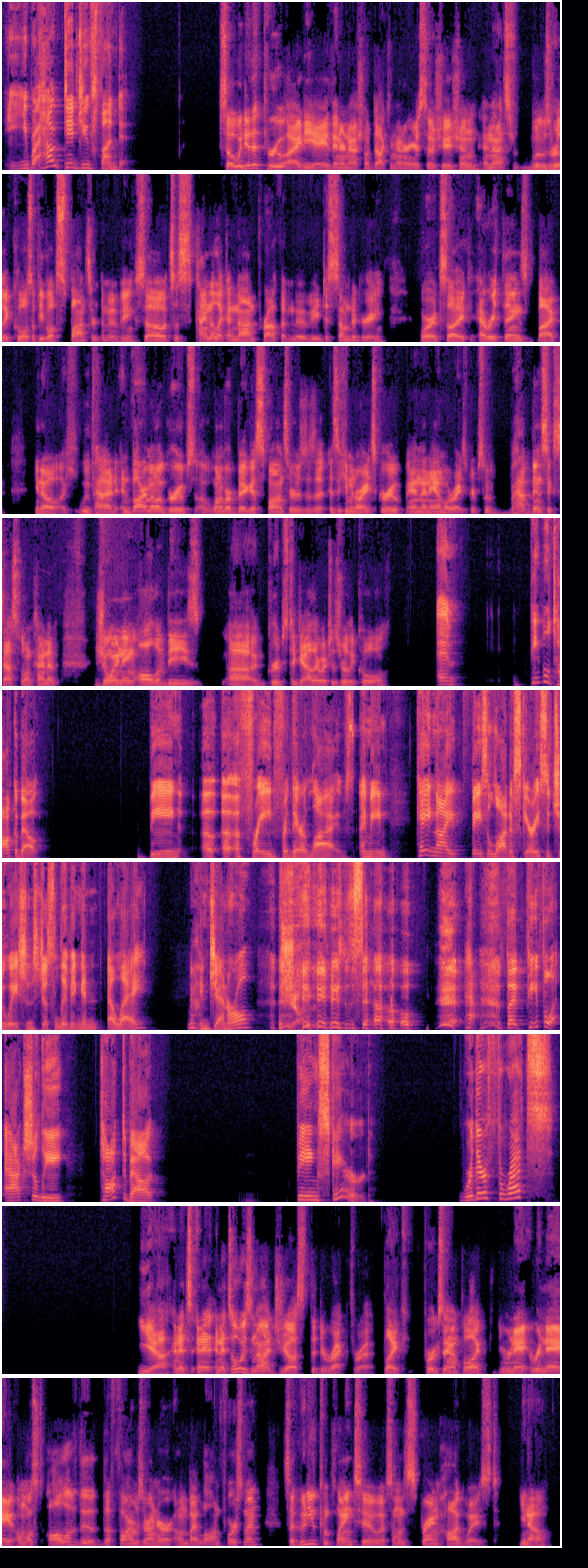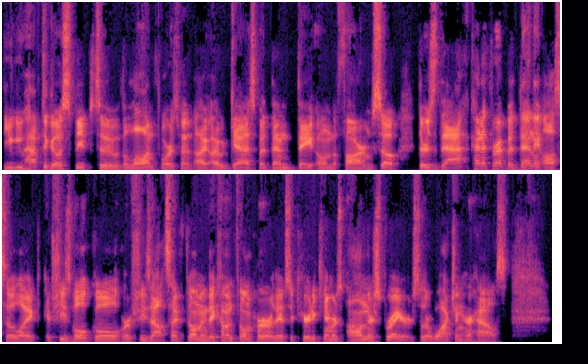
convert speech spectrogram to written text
You, brought- how did you fund it? So we did it through IDA, the International Documentary Association, and that's what was really cool. So people have sponsored the movie. So it's just kind of like a nonprofit movie to some degree, where it's like everything's by, you know, we've had environmental groups. One of our biggest sponsors is a, is a human rights group and then animal rights group. So we have been successful in kind of joining all of these uh, groups together, which is really cool. And people talk about being uh, uh, afraid for their lives. I mean, Kate and I face a lot of scary situations just living in LA in general. Yeah. so, but people actually talked about being scared. Were there threats? Yeah, and it's and, it, and it's always not just the direct threat. Like for example, like Renee, Renee, almost all of the the farms around here are owned by law enforcement. So who do you complain to if someone's spraying hog waste? You know, you you have to go speak to the law enforcement, I, I would guess, but then they own the farm. So there's that kind of threat. But then they also like if she's vocal or if she's outside filming, they come and film her. They have security cameras on their sprayers, so they're watching her house.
